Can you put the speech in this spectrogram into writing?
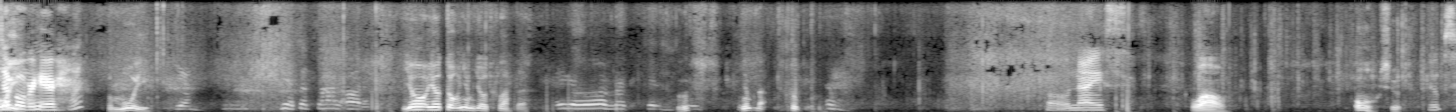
step Muy. over here. The muy. នេះផ្សិតសល្អដែរ Yo, yo, tụng nhầm vô class à? អីយោមកជិះ Nhầm đã. Tục. Oh, nice. Wow. Oh, shoot. Oops.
